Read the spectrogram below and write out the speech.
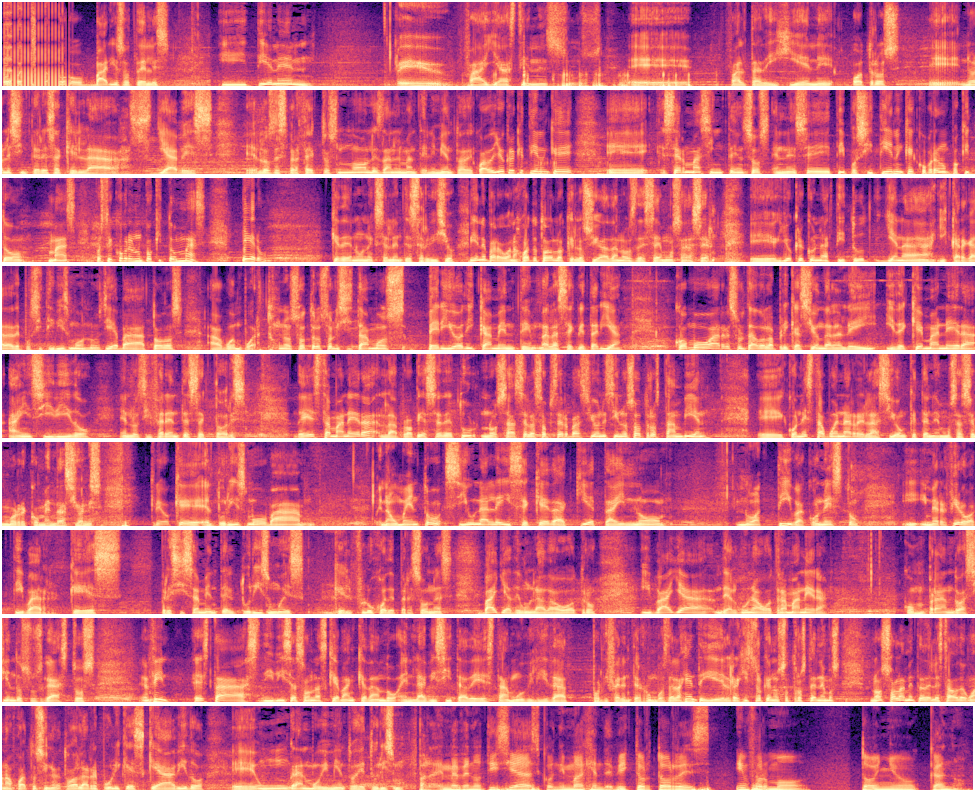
varios hoteles y tienen eh, fallas, tienen sus eh, falta de higiene, otros eh, no les interesa que las llaves, eh, los desperfectos no les dan el mantenimiento adecuado. Yo creo que tienen que eh, ser más intensos en ese tipo. Si tienen que cobrar un poquito más, pues que cobren un poquito más, pero que den un excelente servicio. Viene para Guanajuato todo lo que los ciudadanos deseemos hacer. Eh, yo creo que una actitud llena y cargada de positivismo nos lleva a todos a buen puerto. Nosotros solicitamos periódicamente a la Secretaría cómo ha resultado la aplicación de la ley y de qué manera ha incidido en los diferentes sectores. De esta manera, la propia Sedetur nos hace las observaciones y nosotros también, eh, con esta buena relación que tenemos, hacemos recomendaciones. Creo que el turismo va en aumento. Si una ley se queda quieta y no, no activa con esto, y, me refiero a activar, que es precisamente el turismo es que el flujo de personas vaya de un lado a otro y vaya de alguna otra manera comprando, haciendo sus gastos. En fin, estas divisas son las que van quedando en la visita de esta movilidad por diferentes rumbos de la gente. Y el registro que nosotros tenemos, no solamente del estado de Guanajuato, sino de toda la República, es que ha habido eh, un gran movimiento de turismo. Para MB Noticias, con imagen de Víctor Torres, informó Toño Cano.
